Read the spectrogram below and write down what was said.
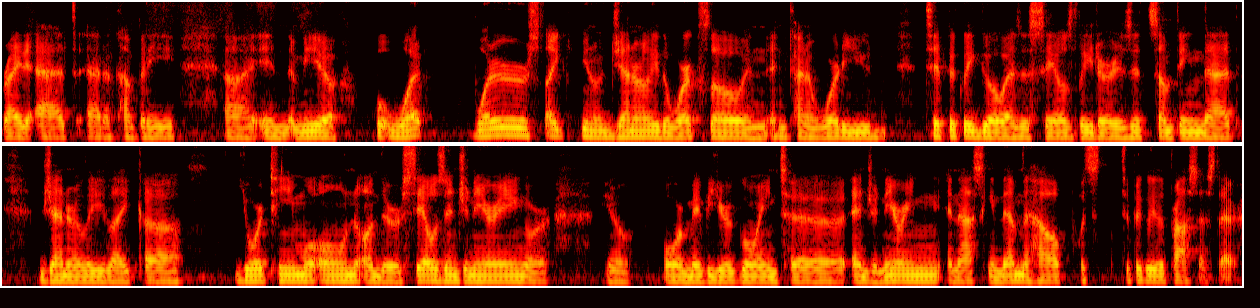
right at at a company uh, in EMEA, what, what are like you know generally the workflow and and kind of where do you typically go as a sales leader? Is it something that generally like uh, your team will own under sales engineering or you know or maybe you're going to engineering and asking them to help what's typically the process there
